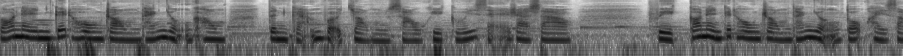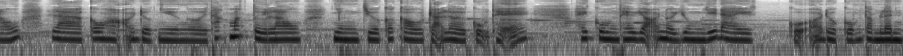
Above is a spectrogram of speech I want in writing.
Có nên kết hôn trong tháng nhuận không? Tình cảm vợ chồng sau khi cưới sẽ ra sao? Việc có nên kết hôn trong tháng nhuận tốt hay xấu là câu hỏi được nhiều người thắc mắc từ lâu, nhưng chưa có câu trả lời cụ thể. Hãy cùng theo dõi nội dung dưới đây của đồ cúng tâm linh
